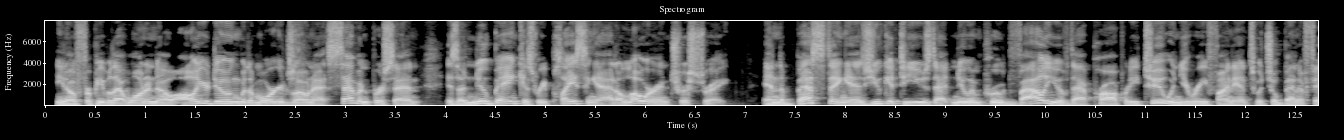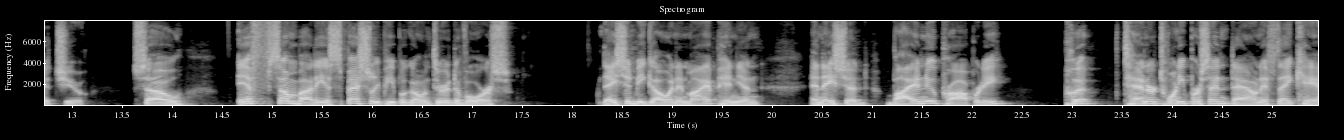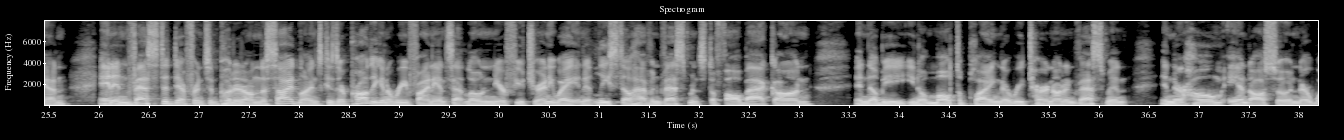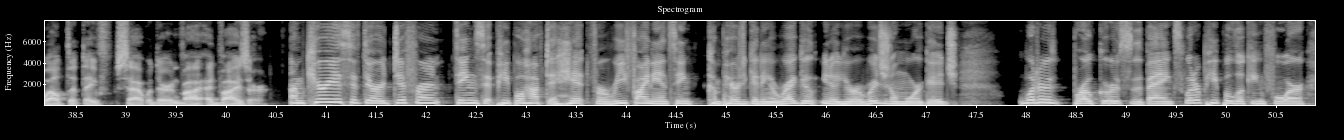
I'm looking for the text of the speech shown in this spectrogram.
You know, for people that want to know, all you're doing with a mortgage loan at 7% is a new bank is replacing it at a lower interest rate. And the best thing is you get to use that new improved value of that property too when you refinance, which will benefit you. So if somebody, especially people going through a divorce, they should be going, in my opinion, and they should buy a new property, put 10 or 20% down if they can, and invest the difference and put it on the sidelines because they're probably going to refinance that loan in the near future anyway. And at least they'll have investments to fall back on and they'll be, you know, multiplying their return on investment in their home and also in their wealth that they've sat with their advisor. I'm curious if there are different things that people have to hit for refinancing compared to getting a regular, you know, your original mortgage. What are brokers, the banks, what are people looking for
